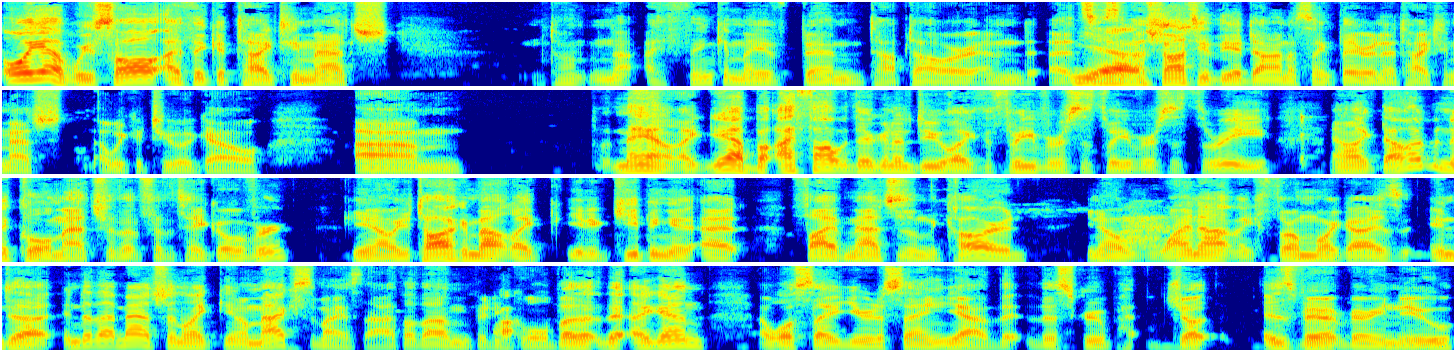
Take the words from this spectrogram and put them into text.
Oh yeah, we saw I think a tag team match. Don't know, I think it may have been Top Dolla and uh, Yes. Ashante Thee Adonis. I think they were in a tag team match a week or two ago. Um, but man, like yeah, but I thought they were gonna do like the three versus three versus three, and like that would have been a cool match for the for the takeover. You know, you're talking about like you know keeping it at five matches on the card. You know, why not like throw more guys into into that match and like you know maximize that? I thought that would be pretty Uh, cool. But th- again, I will say you're just saying, yeah, th- this group ju- is very very new.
